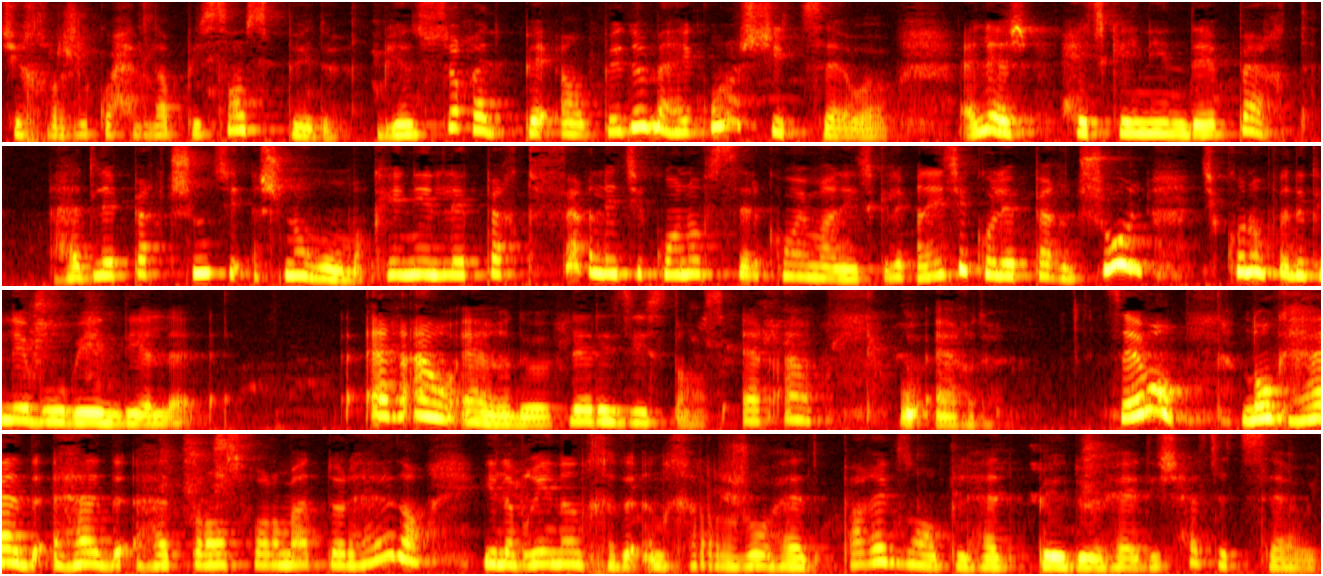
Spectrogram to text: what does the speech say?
تيخرج لك واحد la puissance P 2 bien sûr هاد P 1 و P 2 ما هيكونوش تيتساواو علاش؟ حيت كاينين des pertes هاد les pertes شنو شنو هما؟ كاينين les pertes fer اللي تيكونوا في ال circuit magnétique les magnétiques و les pertes Joule تيكونوا في هذوك les bobines ديال R1 و R2 في les résistances R1 و R2 c'est bon donc هاد هاد هاد transformateur هذا الا بغينا نخرجو هاد par exemple هاد P 2 هادي شحال تتساوي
